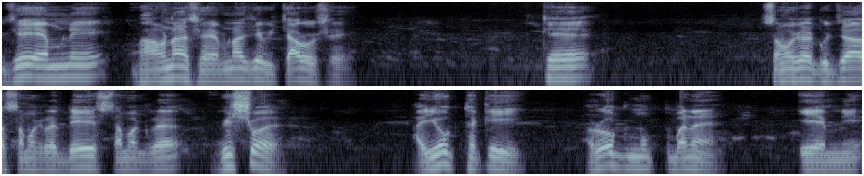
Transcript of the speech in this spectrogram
જે એમની ભાવના છે, એમના જે વિચારો છે કે સમગ્ર ગુજરાત, સમગ્ર દેશ, સમગ્ર વિશ્વ આ યોગ થકી રોગમુક્ત બને એ એમની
